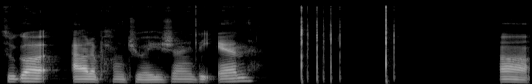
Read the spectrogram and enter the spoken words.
So we got out of punctuation at the end. Uh,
